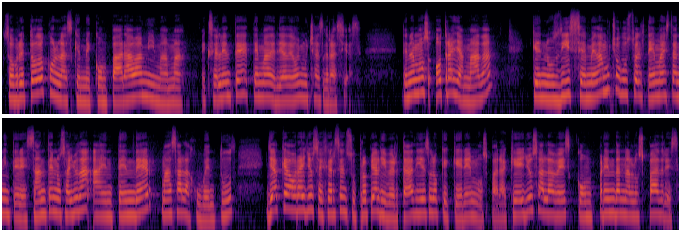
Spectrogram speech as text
sobre todo con las que me comparaba mi mamá. Excelente tema del día de hoy, muchas gracias. Tenemos otra llamada que nos dice, me da mucho gusto el tema, es tan interesante, nos ayuda a entender más a la juventud, ya que ahora ellos ejercen su propia libertad y es lo que queremos, para que ellos a la vez comprendan a los padres.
